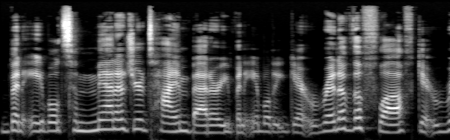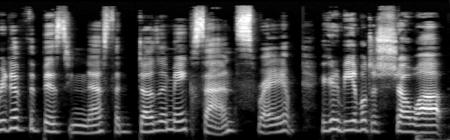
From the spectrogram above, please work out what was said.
been able to manage your time better. You've been able to get rid of the fluff, get rid of the busyness that doesn't make sense, right? You're going to be able to show up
